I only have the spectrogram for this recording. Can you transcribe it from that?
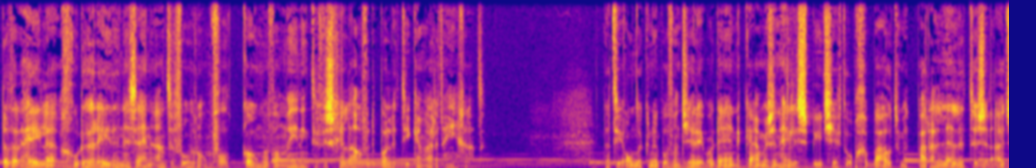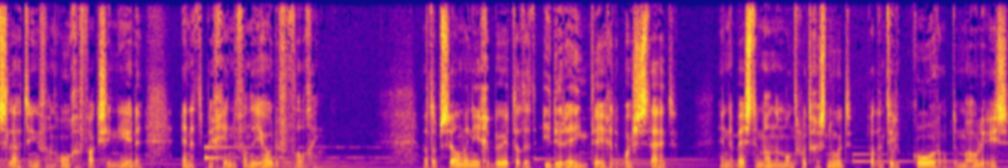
dat er hele goede redenen zijn aan te voeren om volkomen van mening te verschillen over de politiek en waar het heen gaat. Dat die onderknuppel van Thierry Baudet in de Kamer zijn hele speech heeft opgebouwd met parallellen tussen uitsluiting van ongevaccineerden en het begin van de Jodenvervolging. Wat op zo'n manier gebeurt dat het iedereen tegen de borst stuit en de beste man de mond wordt gesnoerd, wat natuurlijk koor op de molen is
